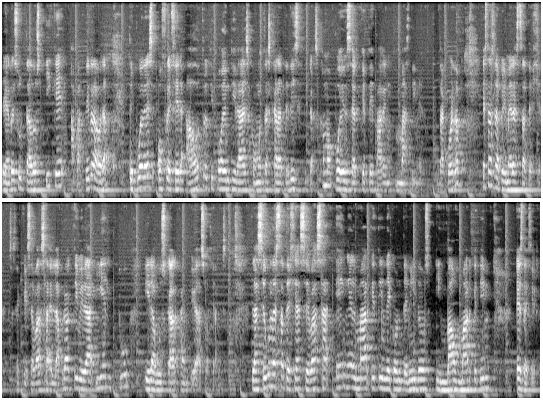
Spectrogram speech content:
eh, resultados y que a partir de ahora te puedes ofrecer a otro tipo de entidades con otras características, como pueden ser que te paguen más dinero. ¿De acuerdo? Esta es la primera estrategia, que se basa en la proactividad y en tu ir a buscar a entidades sociales. La segunda estrategia se basa en el marketing de contenidos, inbound marketing, es decir,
